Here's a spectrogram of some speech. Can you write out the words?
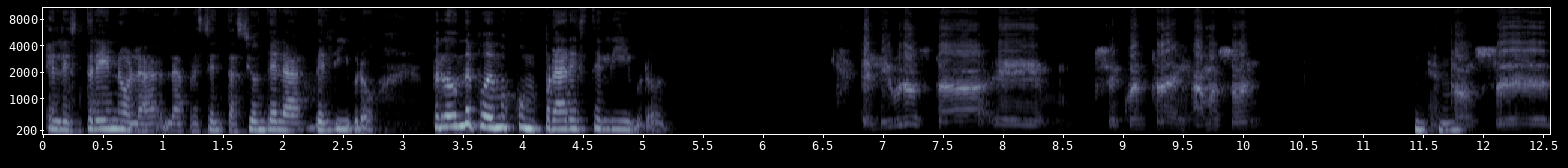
el estreno, la, la presentación de la, del libro, pero ¿dónde podemos comprar este libro? El libro está, eh, se Amazon entonces,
